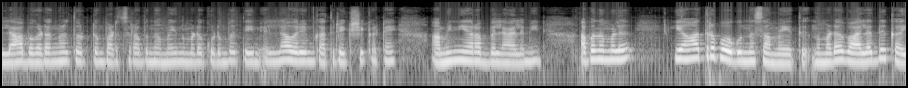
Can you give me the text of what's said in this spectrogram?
എല്ലാ അപകടങ്ങൾ തൊട്ടും പടച്ചറബ് നമ്മയും നമ്മുടെ കുടുംബത്തെയും എല്ലാവരെയും കാത്തുരക്ഷിക്കട്ടെ. അമീൻ യ റബ്ബൽ ആലമീൻ. അപ്പോൾ നമ്മൾ യാത്ര പോകുന്ന സമയത്ത് നമ്മുടെ വലത് കൈ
